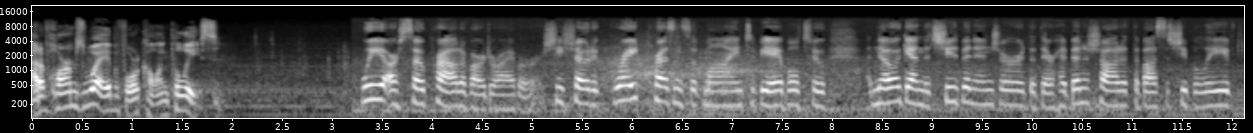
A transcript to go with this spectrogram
out of harm's way before calling police. We are so proud of our driver. She showed a great presence of mind to be able to know again that she'd been injured, that there had been a shot at the bus that she believed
